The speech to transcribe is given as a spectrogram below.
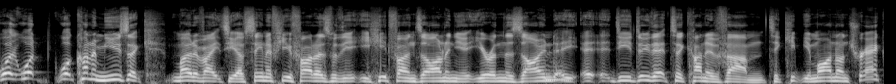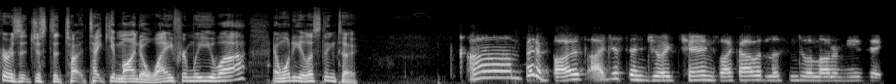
what what what kind of music motivates you? I've seen a few photos with your, your headphones on and you, you're in the zone. Mm-hmm. Do you do that to kind of um, to keep your mind on track, or is it just to t- take your mind away from where you are? And what are you listening to? Um, bit of both. I just enjoy tunes. Like I would listen to a lot of music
